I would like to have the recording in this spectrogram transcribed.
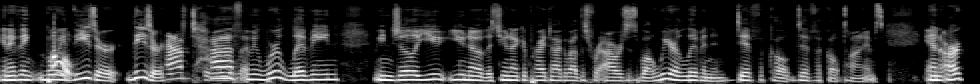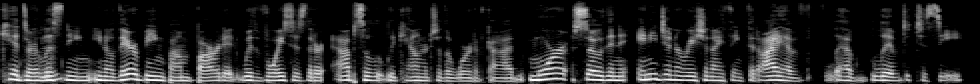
And I think, boy, oh, these are these are absolutely. tough. I mean, we're living. I mean, Jill, you you know this. You and I could probably talk about this for hours as well. We are living in difficult, difficult times, and our kids are mm-hmm. listening. You know, they're being bombarded with voices that are absolutely counter to the Word of God, more so than any generation I think that I have have lived to see.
